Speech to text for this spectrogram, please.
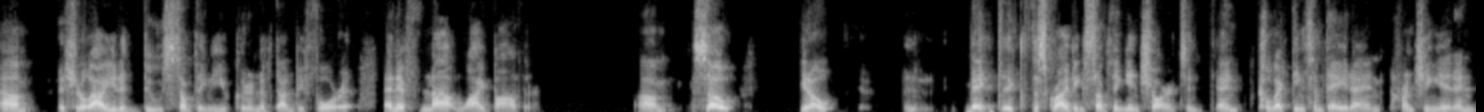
Um, it should allow you to do something that you couldn't have done before it. And if not, why bother? Um, so, you know, describing something in charts and and collecting some data and crunching it and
